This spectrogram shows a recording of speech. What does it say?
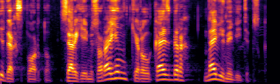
ваенна-прыкладных відах спорту. Сергей Мисурагин, Кирилл Кайсберг, Навіны Віцебск.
